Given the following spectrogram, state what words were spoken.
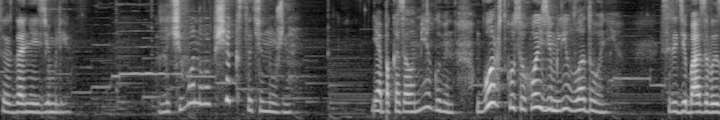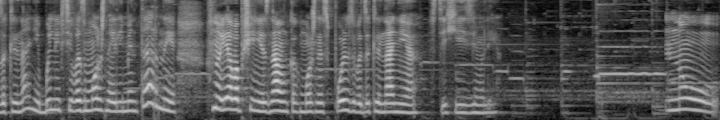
создание земли. Для чего оно вообще, кстати, нужно? Я показал Мегумин горстку сухой земли в ладони. Среди базовых заклинаний были всевозможные элементарные, но я вообще не знал, как можно использовать заклинания стихии земли. Ну,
